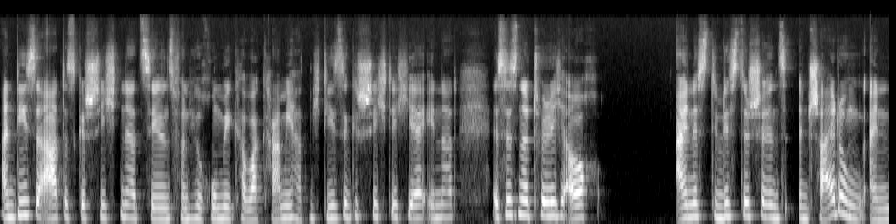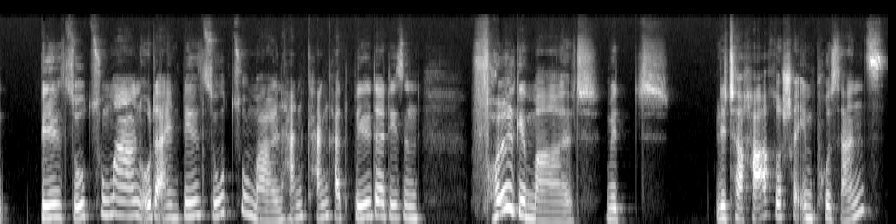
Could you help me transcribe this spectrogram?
An diese Art des Geschichtenerzählens von Hiromi Kawakami hat mich diese Geschichte hier erinnert. Es ist natürlich auch eine stilistische Entscheidung, ein Bild so zu malen oder ein Bild so zu malen. Han Kang hat Bilder, die sind vollgemalt mit literarischer Imposanz.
